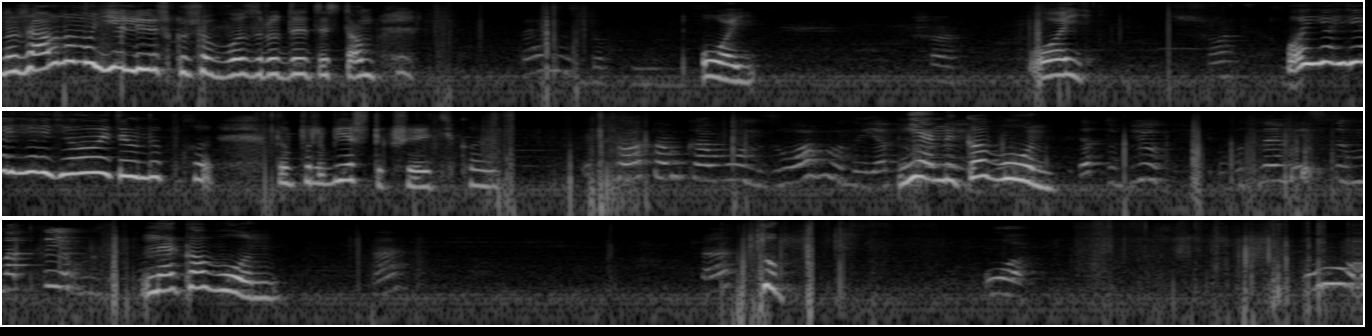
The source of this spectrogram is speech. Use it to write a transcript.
Нажав на моє ліжко, щоб возродитись там. Дай не здохну. Ой. Що? Ой. Що це? Ой-ой-ой-ой, ти мене то приб'єш, так що я тікаю. Якщо там кавун зламаний, я Ні, не кавун. Я тобі в одне місце мотиву. Не кавун. А? Стоп. О! О!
